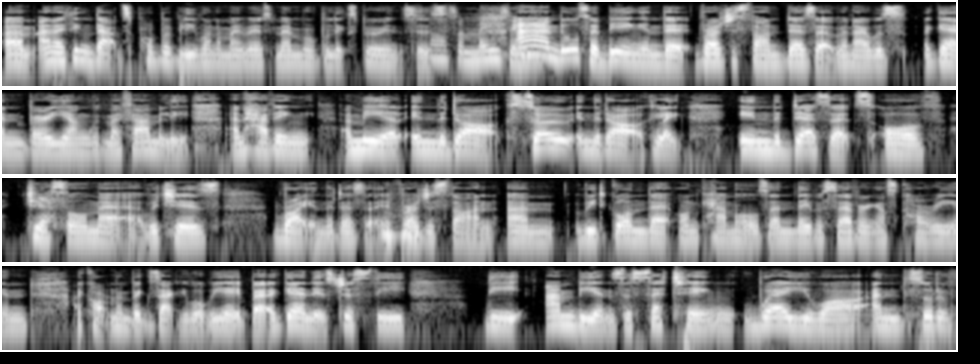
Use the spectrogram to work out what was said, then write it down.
um, and I think that's probably one of my most memorable experiences. That's amazing. And also being in the Rajasthan desert when I was again very young with my family and having a meal in the dark, so in the dark, like in the deserts of Jaisalmer, which is right in the desert in Rajasthan. Um, we'd gone there on camels and they were serving us curry and I can't remember exactly what we ate, but again, it's just the the ambience, the setting, where you are, and the sort of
